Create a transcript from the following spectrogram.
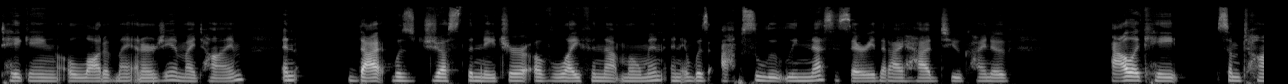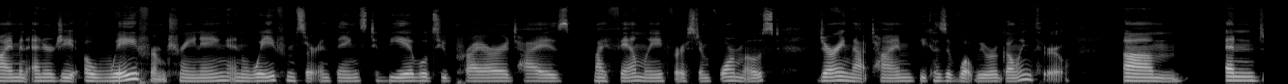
taking a lot of my energy and my time. And that was just the nature of life in that moment. And it was absolutely necessary that I had to kind of allocate some time and energy away from training and away from certain things to be able to prioritize my family first and foremost during that time because of what we were going through. Um, and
